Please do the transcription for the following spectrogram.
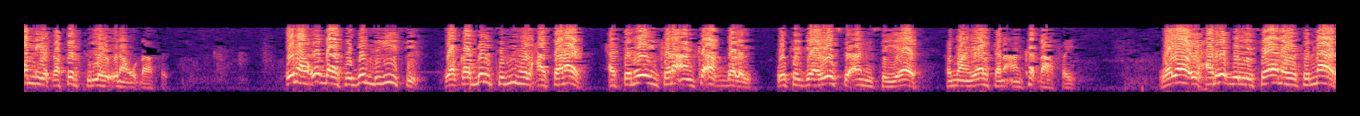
anii kafartu lahu inaan u dhaafay. Inaan u dhaafay dembigiisi wa qabiltu minhu alxasanaat xasanooyinkana aan ka aqbalay wa tajaawastu canhu sayi-aat xumaanyaalkana aan ka dhaafay. Walaa uxariqu lisaanahu fi naar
